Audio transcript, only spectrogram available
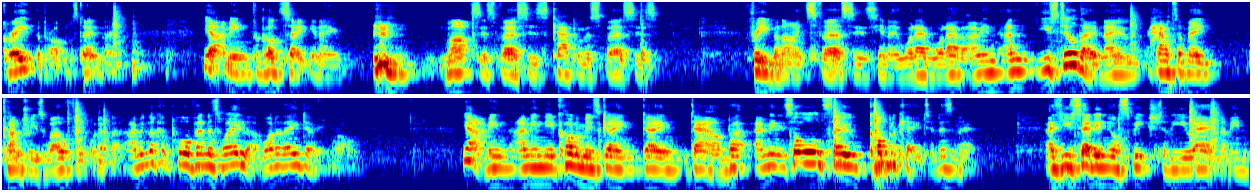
create the problems, don't they? Yeah, I mean, for God's sake, you know, Marxists versus capitalists versus Friedmanites versus, you know, whatever, whatever. I mean, and you still don't know how to make countries wealthy, whatever. I mean, look at poor Venezuela. What are they doing wrong? Yeah, I mean, I mean, the economy is going going down, but I mean, it's all so complicated, isn't it? as you said in your speech to the UN, I mean,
